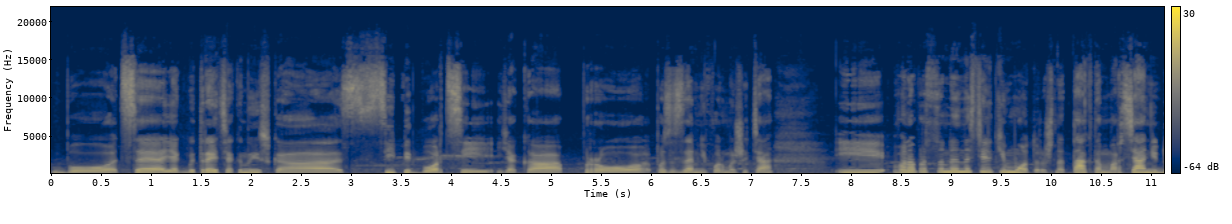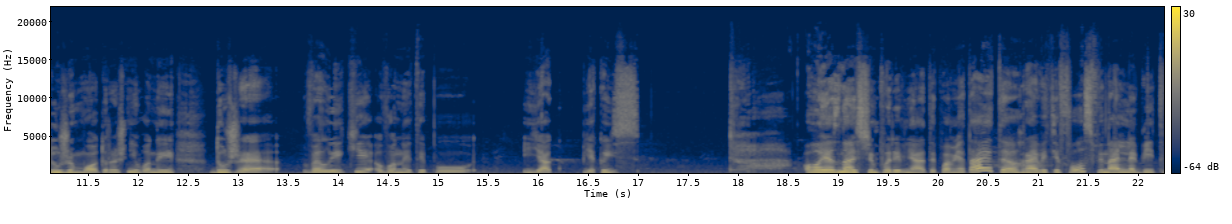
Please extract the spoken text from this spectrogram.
Бо це якби третя книжка з цій підборці, яка про позаземні форми життя. І вона просто не настільки моторошна. Так, там марсіані дуже моторошні, вони дуже великі, вони, типу, як якийсь. О, я знаю, з чим порівняти. Пам'ятаєте Gravity Falls, фінальна бит...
